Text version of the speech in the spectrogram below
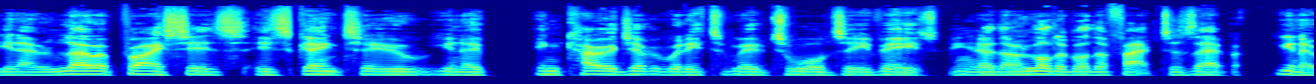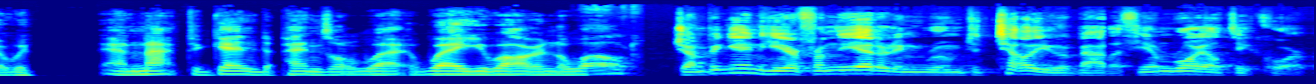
you know, lower prices is going to, you know, encourage everybody to move towards EVs. You know, there are a lot of other factors there, but you know, with And that again depends on where, where you are in the world. Jumping in here from the editing room to tell you about Lithium Royalty Corp.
